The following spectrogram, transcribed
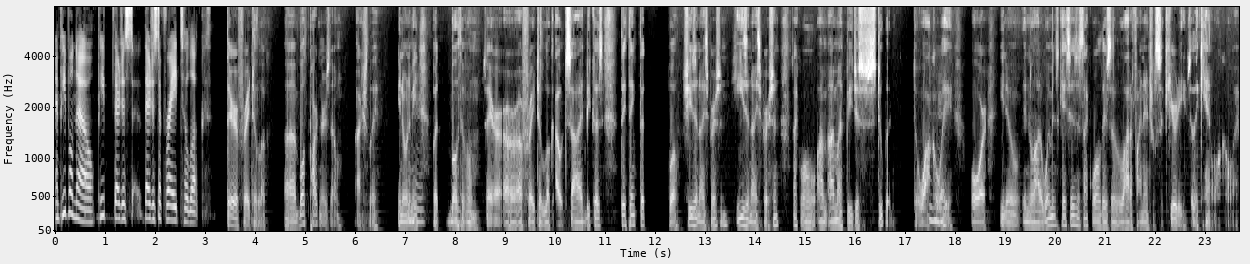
And people know. Peop- they're just they're just afraid to look. they're afraid to look. Uh, both partners know, actually. You know what I mean? But both of them say are, are afraid to look outside because they think that, well, she's a nice person, he's a nice person. It's like, well, I'm, I might be just stupid to walk away. Or, you know, in a lot of women's cases, it's like, well, there's a lot of financial security, so they can't walk away.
